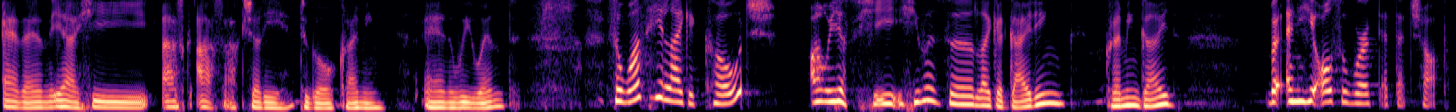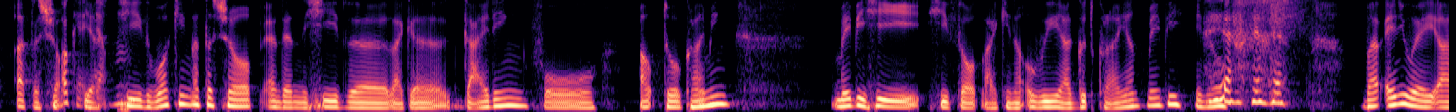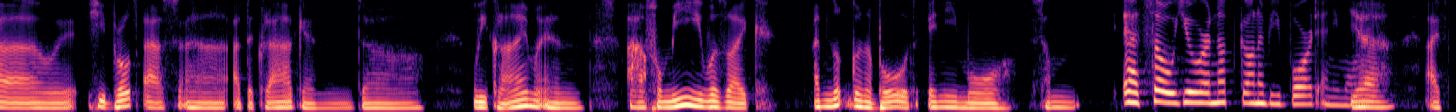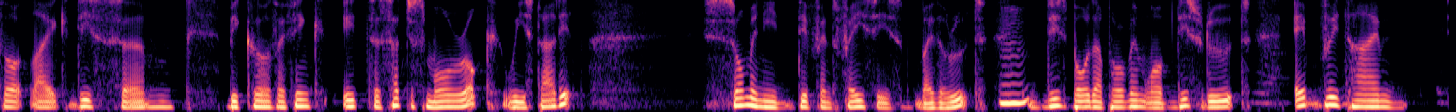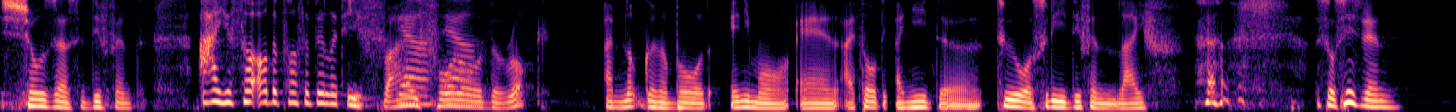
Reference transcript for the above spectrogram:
and then yeah, he asked us actually to go climbing, and we went. So was he like a coach? Oh yes, he he was uh, like a guiding climbing guide But and he also worked at that shop. At the shop. Okay, yes, yeah. Mhm. he's working at the shop, and then he's uh, like uh, guiding for outdoor climbing. Maybe he he thought like you know oh, we are good client maybe you know. Yeah. But anyway, uh, he brought us uh, at the crag and uh, we climb. And uh, for me, it was like, I'm not going to bored anymore. Some, Yeah, so you are not gonna be bored anymore. yeah, I thought like this um, because I think it's uh, such a small rock we started. So many different faces by the route. This border problem or this route, every time shows us different. Ah, you saw all the possibilities. If I Yeah, follow yeah. the rock, I'm not gonna bored anymore. And I thought I need uh, two or three different life. so since then,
